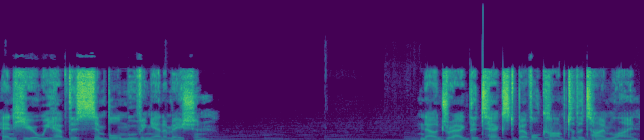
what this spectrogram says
And here we have this simple moving animation. Now drag the text bevel comp to the timeline.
